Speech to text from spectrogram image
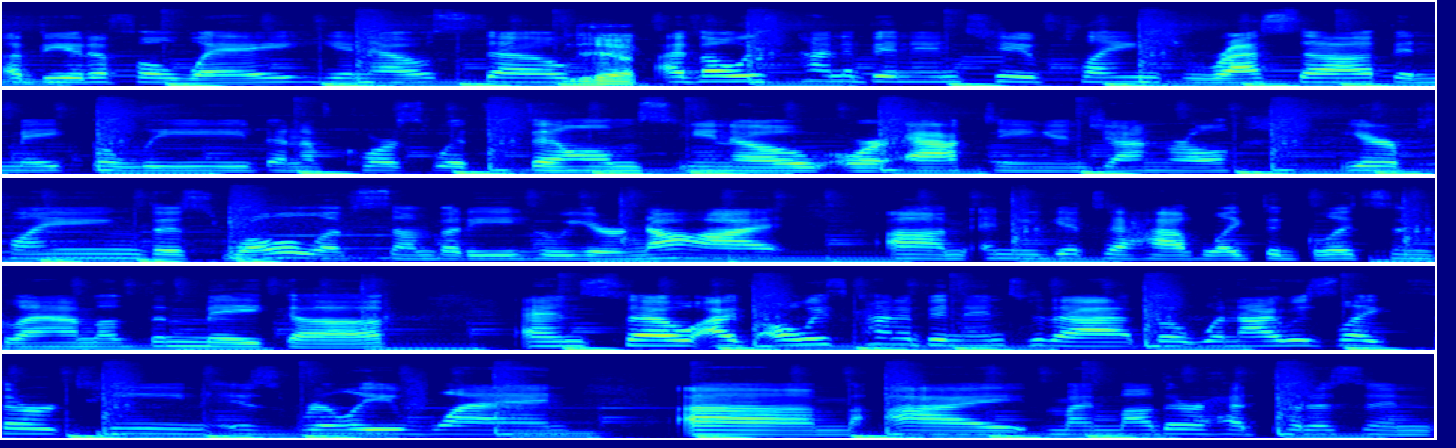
a beautiful way, you know. So Yeah. I've always kind of been into playing dress up and make believe and of course with films, you know, or acting in general, you're playing this role of somebody who you're not um, and you get to have like the glitz and glam of the makeup and so I've always kind of been into that. But when I was like 13 is really when um, I my mother had put us in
